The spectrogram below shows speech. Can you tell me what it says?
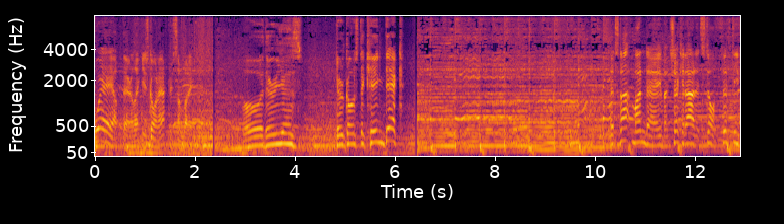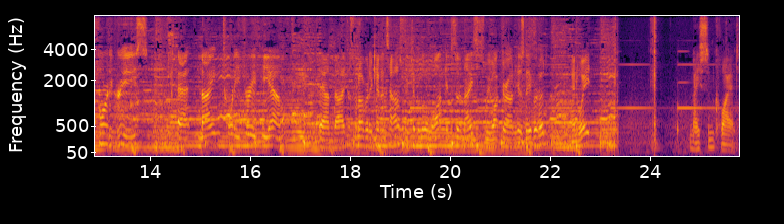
way up there, like he's going after somebody. Oh, there he is. There goes the King Dick. It's not Monday, but check it out. It's still 54 degrees at 9:23 p.m. And uh, I just went over to Kenneth's house. We took a little walk. It's so nice. We walked around his neighborhood. And wait, nice and quiet.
